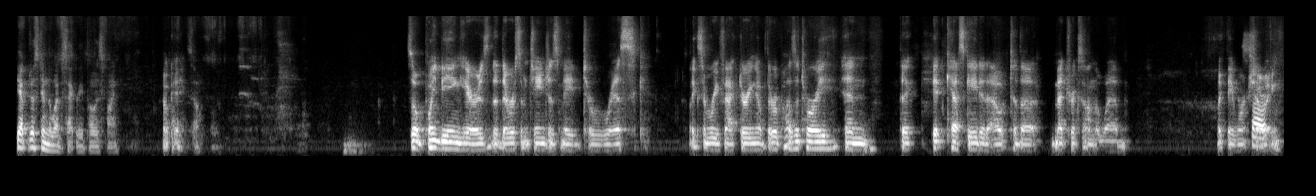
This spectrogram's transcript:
Yep, just in the website repo is fine. Okay. So, So point being here is that there were some changes made to risk, like some refactoring of the repository and the, it cascaded out to the metrics on the web. Like they weren't Sorry. showing.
